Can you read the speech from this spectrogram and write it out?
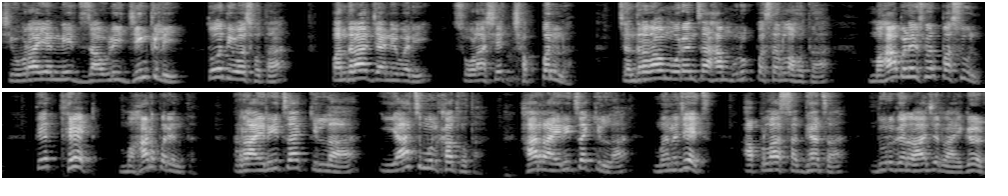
शिवरायांनी जावळी जिंकली तो दिवस होता पंधरा जानेवारी सोळाशे छप्पन्न. चंद्रराव मोरेंचा हा मुलूक पसरला होता महाबळेश्वरपासून ते थेट महाडपर्यंत. रायरीचा किल्ला याच मुलखात होता. हा रायरीचा किल्ला म्हणजेच आपला सध्याचा दुर्गराज रायगड.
